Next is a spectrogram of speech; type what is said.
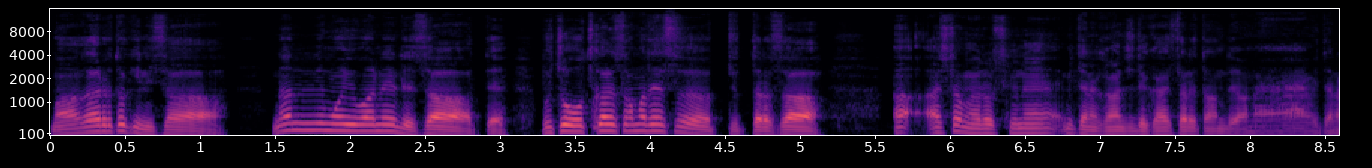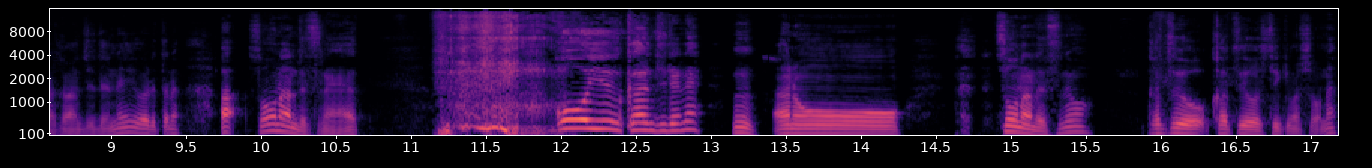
まあ、上がるときにさ、何にも言わねえでさ、って、部長お疲れ様ですって言ったらさ、あ、明日もよろしくね、みたいな感じで返されたんだよね、みたいな感じでね、言われたら、あ、そうなんですね。こういう感じでね、うん、あのーそうなんですね。活用、活用していきましょうね。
